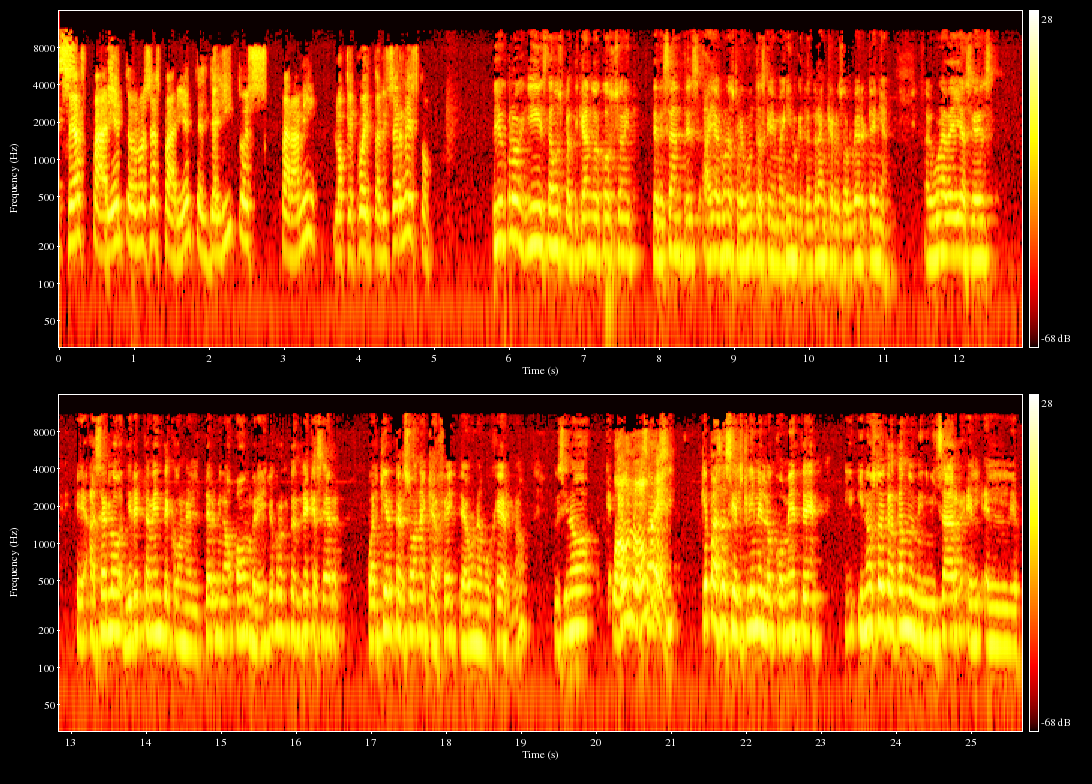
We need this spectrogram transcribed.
seas pariente o no seas pariente. El delito es para mí lo que cuenta. Luis Ernesto. Yo creo que aquí estamos platicando de cosas interesantes. Hay algunas preguntas que me imagino que tendrán que resolver, Kenia. Alguna de ellas es eh, hacerlo directamente con el término hombre. Yo creo que tendría que ser cualquier persona que afecte a una mujer, ¿no? Pues si no... O a un hombre. ¿Qué pasa si el crimen lo comete y, no estoy tratando de minimizar el,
